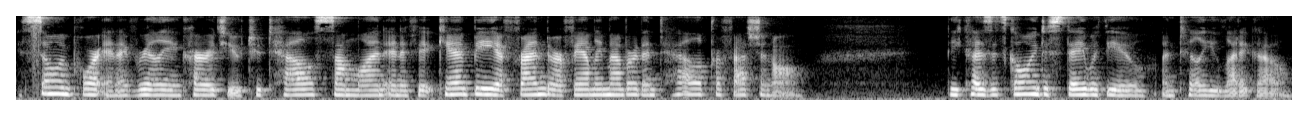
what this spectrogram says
It's so important. I really encourage you to tell someone, and if it can't be a friend or a family member, then tell a professional because it's going to stay with you until you let it go.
